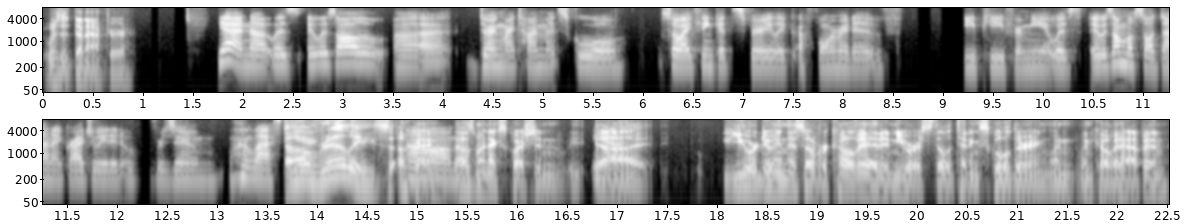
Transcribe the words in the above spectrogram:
was it done after? yeah no it was it was all uh during my time at school so i think it's very like a formative ep for me it was it was almost all done i graduated over zoom last year Oh, really? So, okay, Um, that was my next question. yeah. Uh, you were doing this over COVID, and you were still attending school during when when COVID happened.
